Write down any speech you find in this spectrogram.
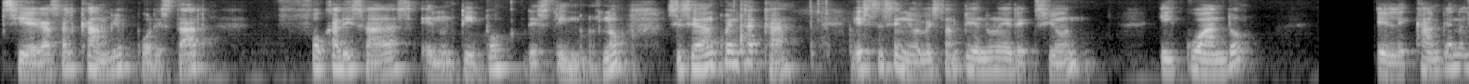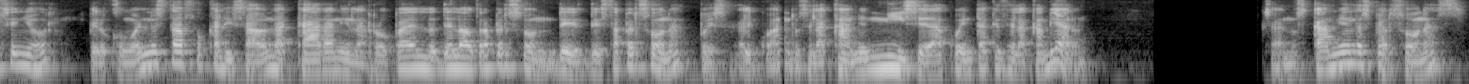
ciegas al cambio por estar focalizadas en un tipo de estímulos, ¿no? Si se dan cuenta acá, este señor le están pidiendo una dirección y cuando le cambian al señor, pero como él no está focalizado en la cara ni en la ropa de, la otra persona, de, esta persona, pues cuando se la cambian ni se da cuenta que se la cambiaron. O sea, nos cambian las personas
